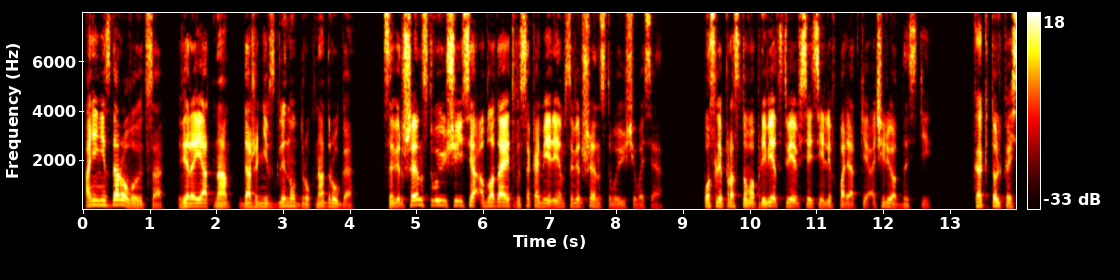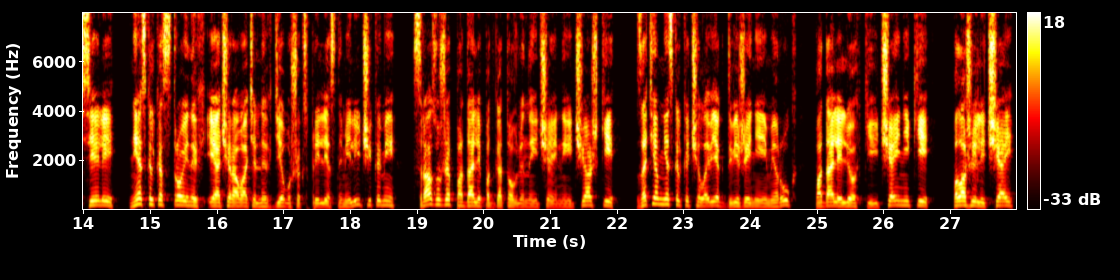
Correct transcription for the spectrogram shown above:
они не здороваются, вероятно, даже не взглянут друг на друга. Совершенствующийся обладает высокомерием совершенствующегося. После простого приветствия все сели в порядке очередности. Как только сели, несколько стройных и очаровательных девушек с прелестными личиками сразу же подали подготовленные чайные чашки, затем несколько человек движениями рук подали легкие чайники, положили чай,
